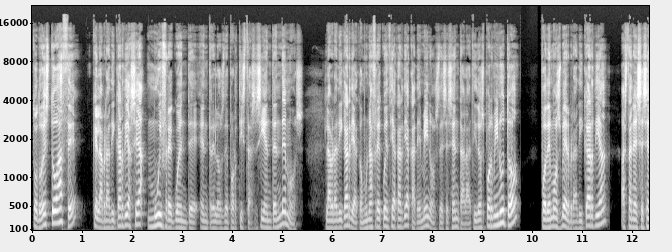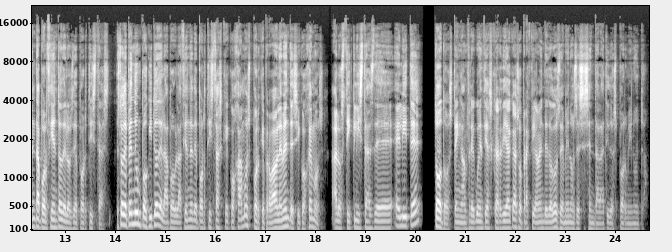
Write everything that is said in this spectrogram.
Todo esto hace que la bradicardia sea muy frecuente entre los deportistas. Si entendemos la bradicardia como una frecuencia cardíaca de menos de 60 latidos por minuto, podemos ver bradicardia hasta en el 60% de los deportistas. Esto depende un poquito de la población de deportistas que cojamos, porque probablemente si cogemos a los ciclistas de élite, todos tengan frecuencias cardíacas o prácticamente todos de menos de 60 latidos por minuto.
